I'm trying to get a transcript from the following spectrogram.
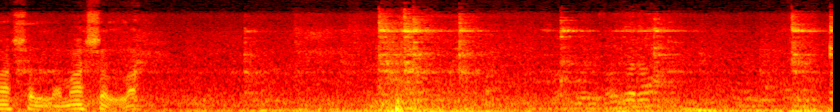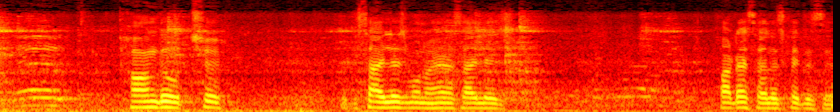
মাশাল্লাহ মাশাল্লাহ খাওয়ান দেওয়া হচ্ছে সাইলেজ মনে হয় সাইলেজ। ফাটায় সাইলেজ খাইতেছে।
